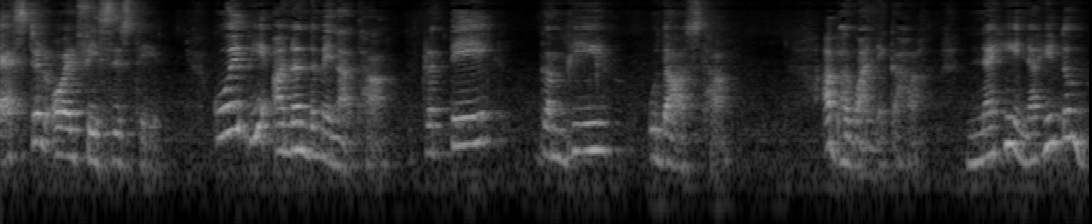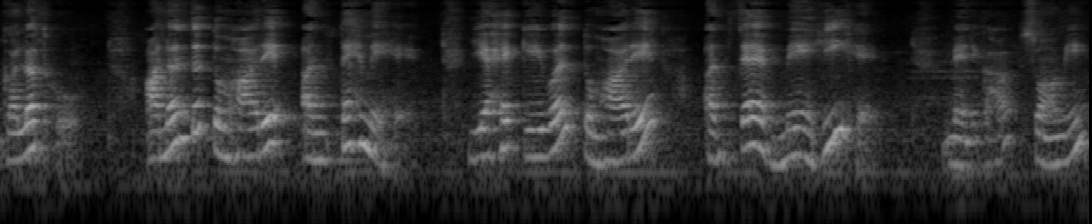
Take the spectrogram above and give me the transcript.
कैस्टर ऑयल फेसेस थे। कोई भी आनंद में ना था। प्रत्येक गंभीर उदास था। अब भगवान ने कहा, नहीं नहीं, तुम गलत हो। आनंद तुम्हारे अंत में है। यह केवल तुम्हारे अंत में ही है। मैंने कहा, स्वामी,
